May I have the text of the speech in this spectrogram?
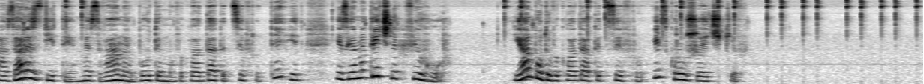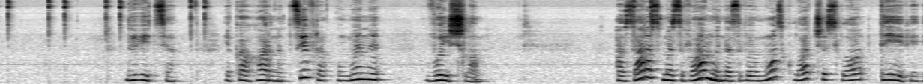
А зараз, діти, ми з вами будемо викладати цифру 9 із геометричних фігур. Я буду викладати цифру із кружечків. Дивіться, яка гарна цифра у мене вийшла. А зараз ми з вами назвемо склад числа 9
